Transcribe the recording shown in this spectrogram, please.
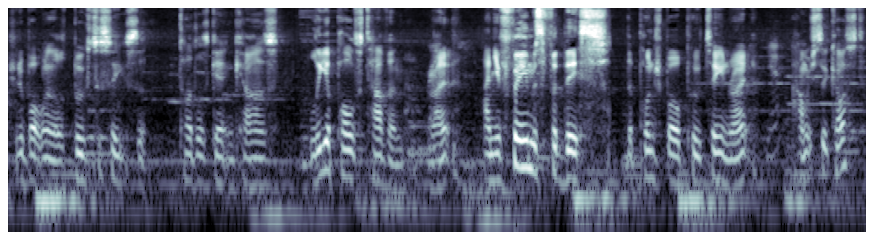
Should have bought one of those booster seats that toddlers get in cars. Leopold's Tavern, right? And you're famous for this, the Punch Bowl Poutine, right? Yeah. How much does it cost?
